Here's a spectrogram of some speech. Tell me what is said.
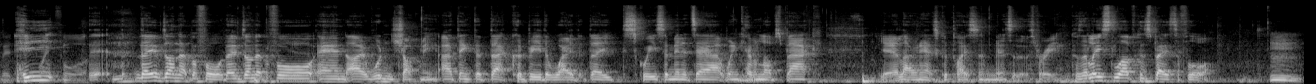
with He, 2.4. they've done that before. They've done that before, and I wouldn't shock me. I think that that could be the way that they squeeze some minutes out when Kevin Love's back. Yeah, Larry Nance could play some minutes at the three because at least Love can space the floor. Um,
